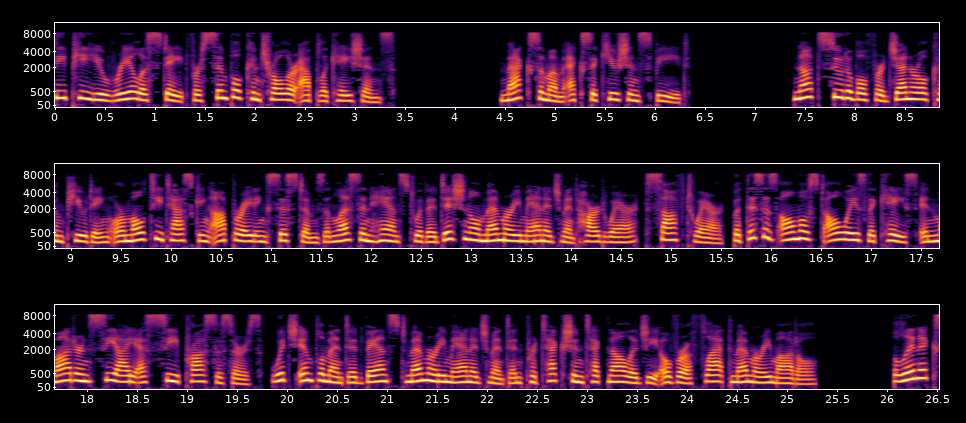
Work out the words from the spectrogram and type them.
CPU real estate for simple controller applications. Maximum execution speed not suitable for general computing or multitasking operating systems unless enhanced with additional memory management hardware, software, but this is almost always the case in modern CISC processors, which implement advanced memory management and protection technology over a flat memory model. Linux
